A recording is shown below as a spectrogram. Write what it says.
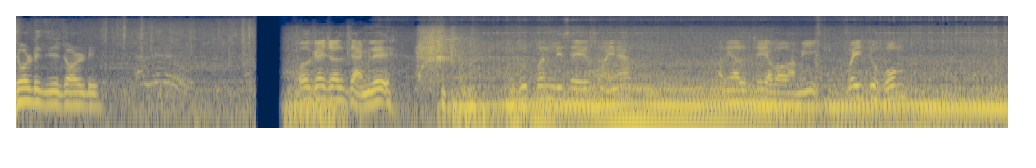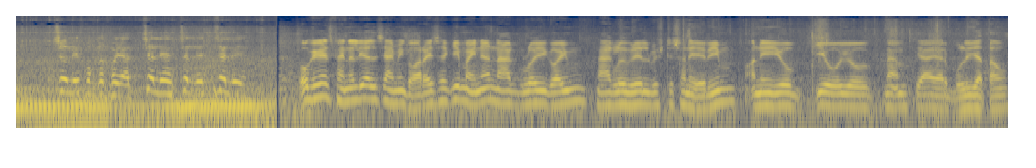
जल्दी दिए जल्दी। ओके जल्दी हामीले दुध पनि लिइसकेको छौँ होइन अनि अहिले चाहिँ अब हामी वे टु होम चले पङ्कज भैया चले चले चले। ओके गाइज फाइनली अहिले चाहिँ हामी घर आइसक्यौँ होइन नागलोई गयौँ। नागलोई रेलवे स्टेसन हेऱ्यौँ अनि यो के हो यो नाम क्या यार भुलि जाता हूँ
